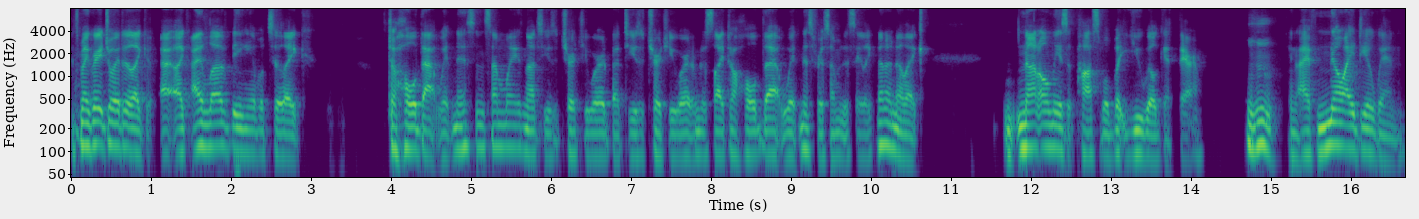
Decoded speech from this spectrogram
it's my great joy to like I, like I love being able to like to hold that witness in some ways, not to use a churchy word, but to use a churchy word. I'm just like to hold that witness for someone to say, like, no, no, no, like, not only is it possible, but you will get there. Mm-hmm. And I have no idea when,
